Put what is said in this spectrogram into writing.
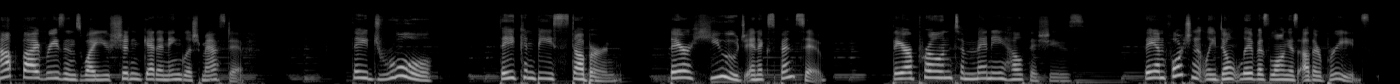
Top 5 reasons why you shouldn't get an English Mastiff. They drool. They can be stubborn. They're huge and expensive. They are prone to many health issues. They unfortunately don't live as long as other breeds.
